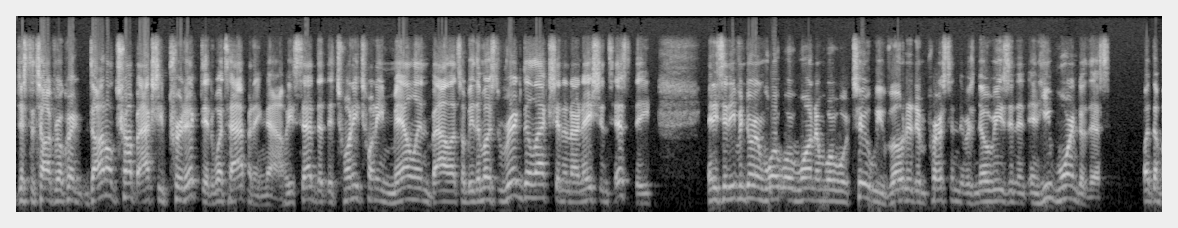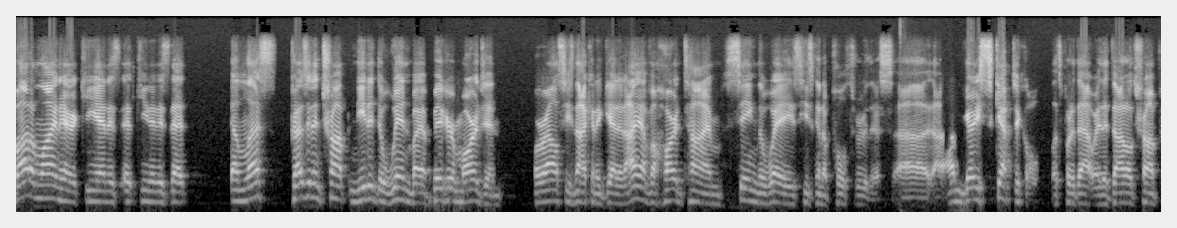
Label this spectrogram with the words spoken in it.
just to talk real quick, Donald Trump actually predicted what's happening now. He said that the 2020 mail-in ballots will be the most rigged election in our nation's history. And he said even during World War One and World War Two, we voted in person. There was no reason, and, and he warned of this. But the bottom line here, Keenan, is, Keenan, is that unless President Trump needed to win by a bigger margin, or else he's not going to get it. I have a hard time seeing the ways he's going to pull through this. Uh, I'm very skeptical, let's put it that way, that Donald Trump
